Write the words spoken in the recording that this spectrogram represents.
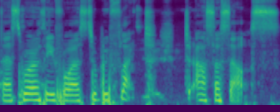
That's worthy for us to reflect, to ask ourselves.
